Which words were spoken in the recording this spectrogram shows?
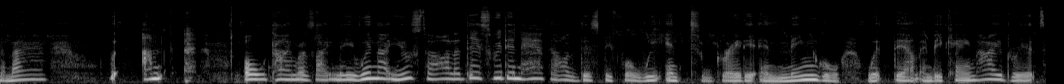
the mind. I'm old timers like me. We're not used to all of this. We didn't have all of this before we integrated and mingled with them and became hybrids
